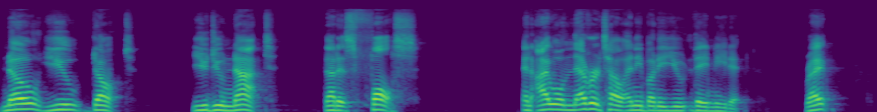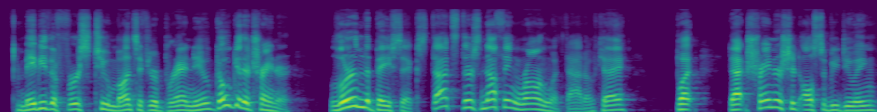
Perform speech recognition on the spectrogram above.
No, you don't. You do not. That is false. And I will never tell anybody you they need it. Right? Maybe the first 2 months if you're brand new, go get a trainer. Learn the basics. That's there's nothing wrong with that, okay? But that trainer should also be doing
